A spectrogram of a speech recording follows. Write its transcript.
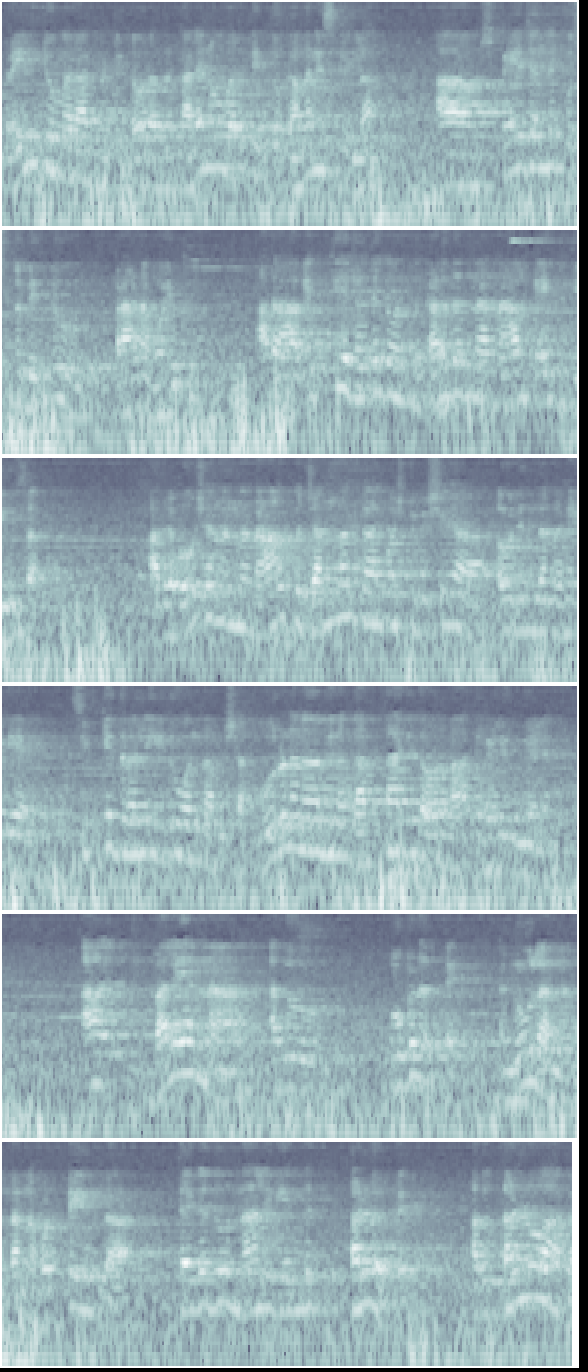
ಬ್ರೈನ್ ಟ್ಯೂಮರ್ ಆಗಿಬಿಟ್ಟಿತ್ತು. ಅವರ ತಲೆನೋವು ಬರ್ತಿತ್ತು, ಗಮನಿಸಲಿಲ್ಲ. ಆ ಸ್ಟೇಜ್ ಕುಸಿದು ಬಿದ್ದು ಪ್ರಾಣ ಹೋಯಿತು. ಆದ್ರೆ ಆ ವ್ಯಕ್ತಿಯ ಜೊತೆಗೆ ಒಂದು ಕಳೆದದ್ದು ನಾನು ನಾಲ್ಕೈದು ದಿವಸ. ಆದ್ರೆ ಬಹುಶಃ ನನ್ನ ನಾಲ್ಕು ಜನ್ಮಕ್ಕಾಗುವಷ್ಟು ವಿಷಯ ಅವರಿಂದ ನನಗೆ ಸಿಕ್ಕಿದ್ರಲ್ಲಿ ಇದು ಒಂದು ಅಂಶ. ಪೂರ್ಣನಾಭಿ ನಂಗೆ ಅರ್ಥ ಆಗಿದ್ದು ಅವರ ಮಾತು ಹೇಳಿದ ಮೇಲೆ ಆ ಬಲೆಯನ್ನ ಅದು ಉಗುಳುತ್ತೆ, ನೂಲನ್ನ, ತನ್ನ ಹೊಟ್ಟೆಯಿಂದ ತೆಗೆದು ನಾಲಿಗೆಯಿಂದ ತಳ್ಳುತ್ತೆ. ಅದು ತಳ್ಳುವಾಗ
